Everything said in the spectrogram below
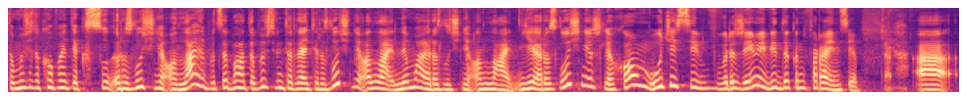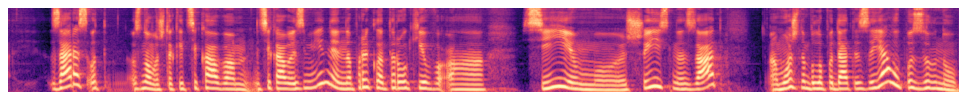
тому що такого поняття, як суд розлучення онлайн. Про це багато пишуть в інтернеті. Розлучення онлайн немає розлучення онлайн. Є розлучення шляхом участі в режимі відеоконференції. Так. А зараз, от знову ж таки, цікава, цікаві зміни. Наприклад, років а, сім, шість назад а, можна було подати заяву позовну.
